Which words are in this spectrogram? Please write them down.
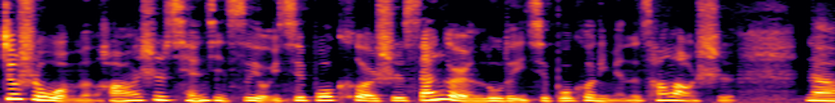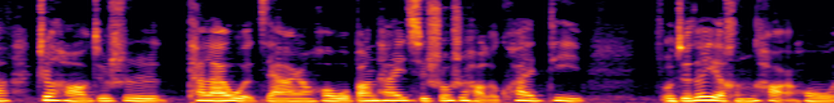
就是我们好像是前几次有一期播客是三个人录的一期播客里面的苍老师，那正好就是他来我家，然后我帮他一起收拾好了快递，我觉得也很好，然后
